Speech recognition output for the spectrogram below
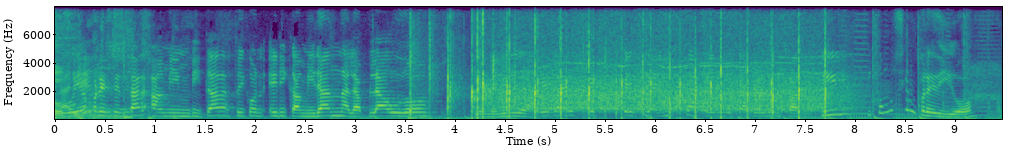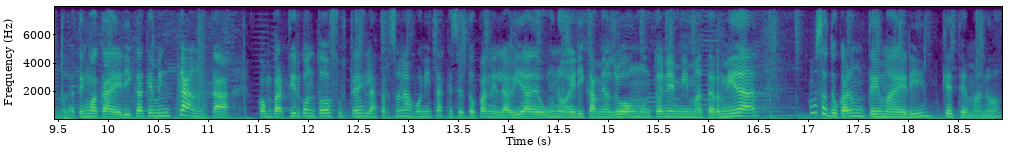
Voy a presentar a mi invitada, estoy con Erika Miranda, la aplaudo. Bienvenida. Ella es especialista en desarrollo infantil y como siempre digo, cuando la tengo acá Erika, que me encanta compartir con todos ustedes las personas bonitas que se topan en la vida de uno. Erika me ha ayudado un montón en mi maternidad. Vamos a tocar un tema, Eri. ¿Qué tema, no?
